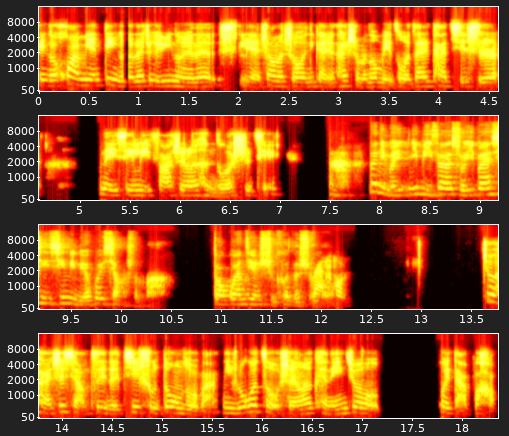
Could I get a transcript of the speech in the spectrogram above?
那个画面定格在这个运动员的脸上的时候，你感觉他什么都没做，但是他其实内心里发生了很多事情。那你们你比赛的时候，一般性心里面会想什么？到关键时刻的时候，就还是想自己的技术动作吧。你如果走神了，肯定就会打不好。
